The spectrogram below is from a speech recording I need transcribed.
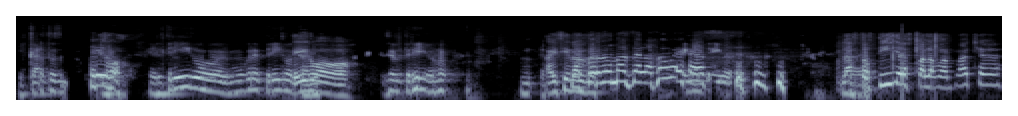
Y cartas de Trigo. El trigo, el mugre trigo. También, Es el trigo. ahí sí Me nos acuerdo más de las ovejas. trigo. Las tortillas para la barbacha.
